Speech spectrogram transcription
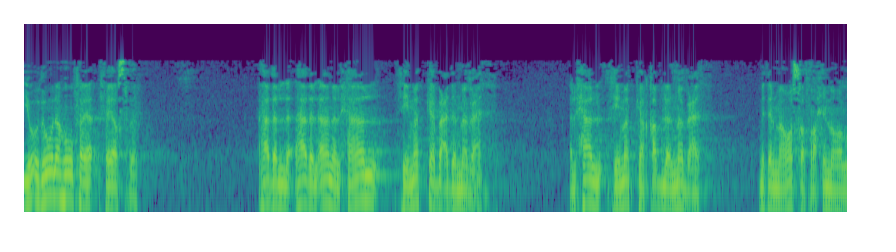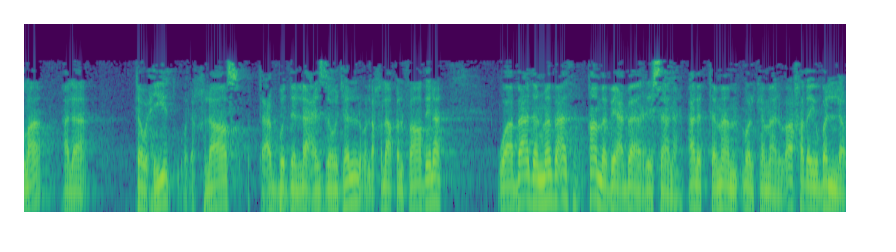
يؤذونه في فيصبر. هذا هذا الآن الحال في مكة بعد المبعث. الحال في مكة قبل المبعث مثل ما وصف رحمه الله على التوحيد والإخلاص والتعبد لله عز وجل والأخلاق الفاضلة. وبعد المبعث قام بإعباء الرسالة على التمام والكمال وأخذ يبلغ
